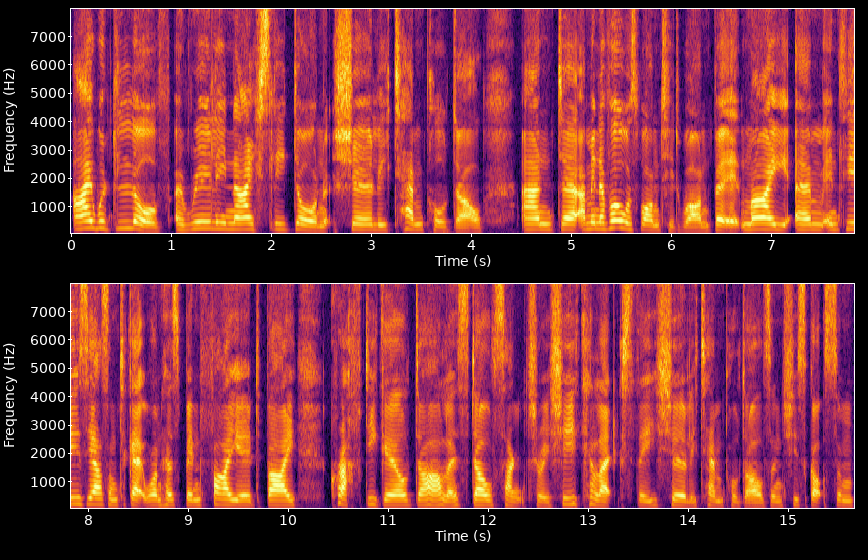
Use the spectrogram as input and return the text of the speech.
I would love a really nicely done Shirley Temple doll. And uh, I mean, I've always wanted one, but it, my um, enthusiasm to get one has been fired by Crafty Girl Darla's Doll Sanctuary. She collects the Shirley Temple dolls and she's got some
